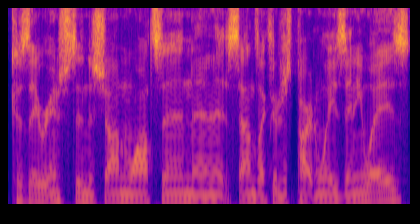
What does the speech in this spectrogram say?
because they were interested in Deshaun Watson, and it sounds like they're just parting ways, anyways.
